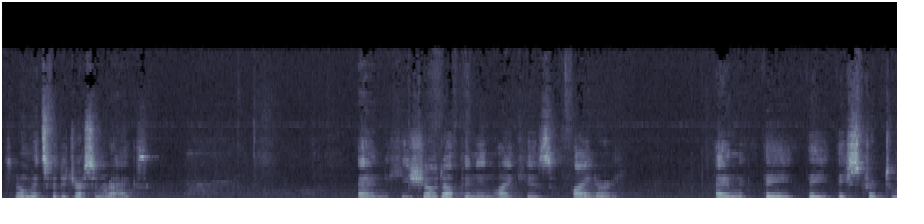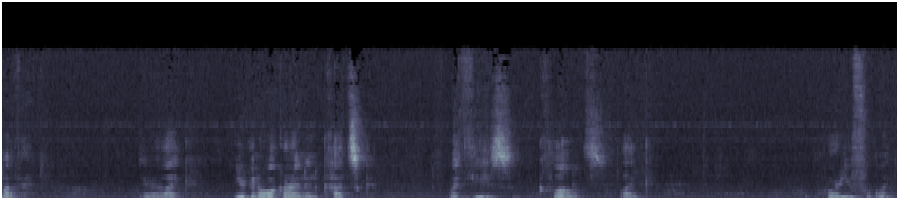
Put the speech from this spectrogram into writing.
There's no mitzvah to dress in rags. And he showed up in, in like his finery, and they they they stripped him of it. You know, like you're going to walk around in Kotsk with these clothes? Like, who are you fooling?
